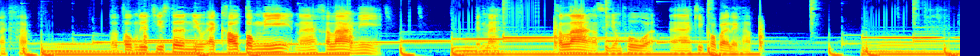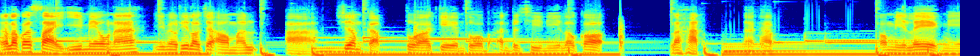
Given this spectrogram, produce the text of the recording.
นะครับเราตรง register new account ตรงนี้นะข้างล่างนี่เห็นไหมข้างล่างสีชมพูอะคลิกเข้าไปเลยครับ แล้วเราก็ใส่อีเมลนะอีเมลที่เราจะเอามาอ่าเชื่อมกับตัวเกมตัวอันบัญชีนี้แล้วก็รหัสนะครับ ต้องมีเลขมี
